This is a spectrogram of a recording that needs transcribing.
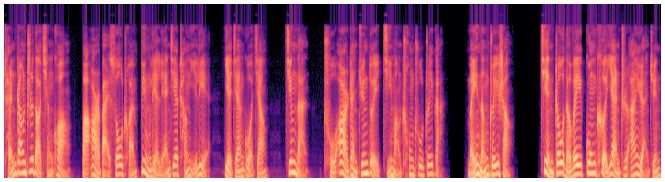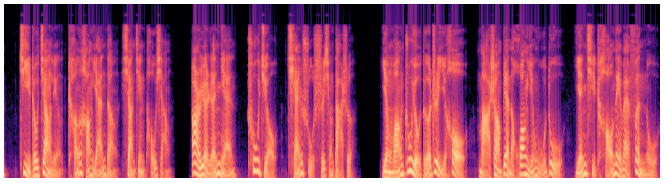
陈章知道情况，把二百艘船并列连接成一列，夜间过江。荆南、楚二镇军队急忙冲出追赶，没能追上。晋周德威攻克燕之安远军，冀州将领程行言等向晋投降。二月壬年初九，前蜀实行大赦。颖王朱友得志以后，马上变得荒淫无度，引起朝内外愤怒。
